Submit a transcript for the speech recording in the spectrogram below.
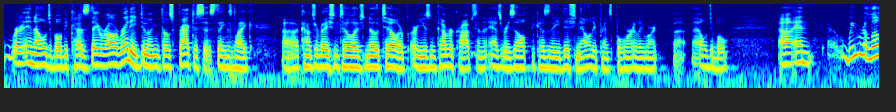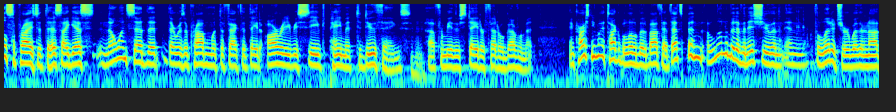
were ineligible because they were already doing those practices, things like uh, conservation tillage, no-till, or, or, using cover crops, and as a result, because of the additionality principle, weren't really weren't uh, eligible. Uh, and we were a little surprised at this. I guess no one said that there was a problem with the fact that they'd already received payment to do things mm-hmm. from either state or federal government. And Carson, you might talk a little bit about that. That's been a little bit of an issue in, in the literature, whether or not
